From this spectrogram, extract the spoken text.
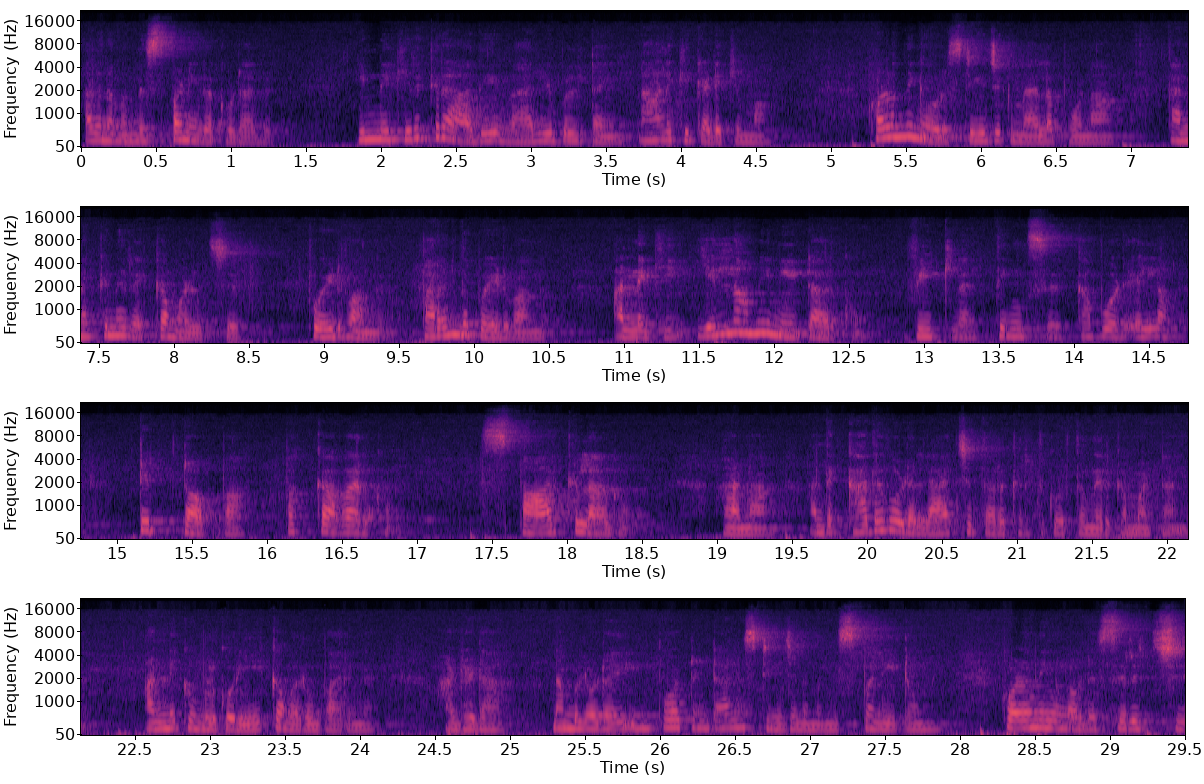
அதை நம்ம மிஸ் பண்ணிடக்கூடாது. இன்றைக்கி இருக்கிற அதே வேல்யூபிள் டைம் நாளைக்கு கிடைக்குமா? குழந்தைங்க ஒரு ஸ்டேஜுக்கு மேலே போனால் தனக்குன்னு ரெக்கம் அழிச்சு போயிடுவாங்க பறந்து போயிடுவாங்க. அன்னைக்கு எல்லாமே நீட்டாக இருக்கும். வீட்டில் திங்ஸு கபோர்டு எல்லாம் டிப் டாப்பாக பக்காவாக இருக்கும். ஸ்பார்க்கிள் ஆகும். ஆனால் அந்த கதவோட லேட்சை திறக்கிறதுக்கு ஒருத்தவங்க இருக்க மாட்டாங்க. அன்னைக்கு உங்களுக்கு ஒரு ஏக்கம் வரும் பாருங்கள் அடடா நம்மளோட இம்பார்ட்டண்ட்டான ஸ்டேஜை நம்ம மிஸ் பண்ணிட்டோம். குழந்தைங்களோட சிரித்து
